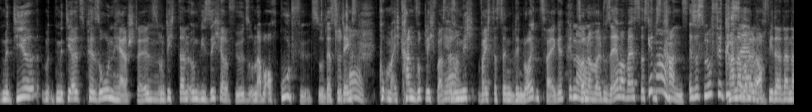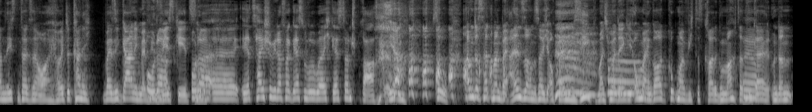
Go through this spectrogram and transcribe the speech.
mit dir, mit, mit, dir als Person herstellst mhm. und dich dann irgendwie sicher fühlst und aber auch gut fühlst, so dass Total. du denkst, guck mal, ich kann wirklich was. Ja. Also nicht, weil ich das dann den Leuten zeige, genau. sondern weil du selber weißt, dass genau. du es kannst. Es ist nur für dich Kann selber. aber halt auch wieder dann am nächsten Tag sagen, oh, heute kann ich weiß ich gar nicht mehr, wie es geht. So. Oder äh, jetzt habe ich schon wieder vergessen, worüber ich gestern sprach. Ja, so. Und das hat man bei allen Sachen, das habe ich auch bei Musik. Manchmal denke ich, oh mein Gott, guck mal, wie ich das gerade gemacht habe, ja. wie geil. Und dann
